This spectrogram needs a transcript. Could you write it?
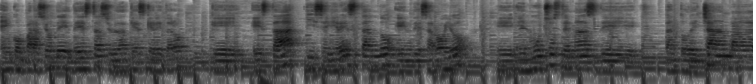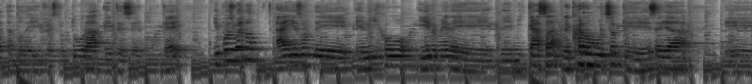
en comparación de, esta ciudad que es Querétaro, que está y seguirá estando en desarrollo eh, en muchos temas de tanto de chamba, tanto de infraestructura, etc. ¿okay? Y pues bueno, ahí es donde elijo irme de, mi casa. Recuerdo mucho que ese día, eh,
